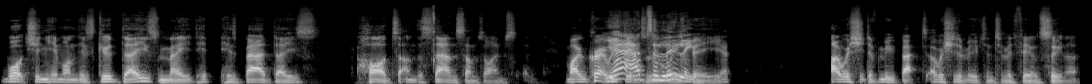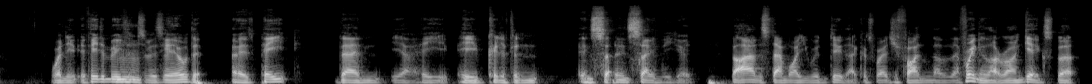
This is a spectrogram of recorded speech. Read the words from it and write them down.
watching him on his good days made his bad days hard to understand sometimes. My regret with yeah, absolutely. Be, yeah. I wish he'd have moved back. To, I wish he'd have moved into midfield sooner. When he, if he'd have moved mm. into midfield at his peak, then yeah, he he could have been ins- insanely good. But I understand why you wouldn't do that because where'd you find another left winger like Ryan Giggs? But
